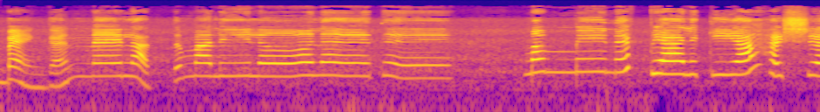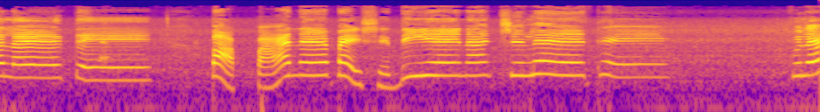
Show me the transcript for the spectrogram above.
बैंगन ने लात माली लोले थे। मम्मी ने प्याल किया हंस लेते पापा ने पैसे दिए नाच लेते बोले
